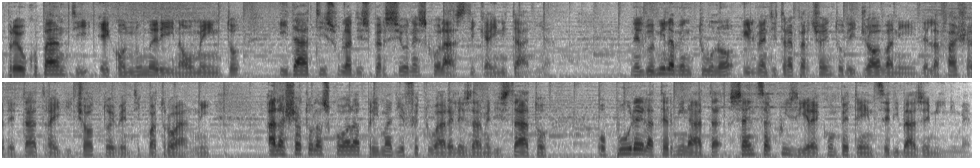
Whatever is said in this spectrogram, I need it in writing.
preoccupanti e con numeri in aumento i dati sulla dispersione scolastica in Italia. Nel 2021 il 23% dei giovani della fascia d'età tra i 18 e i 24 anni ha lasciato la scuola prima di effettuare l'esame di Stato, oppure l'ha terminata senza acquisire competenze di base minime.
